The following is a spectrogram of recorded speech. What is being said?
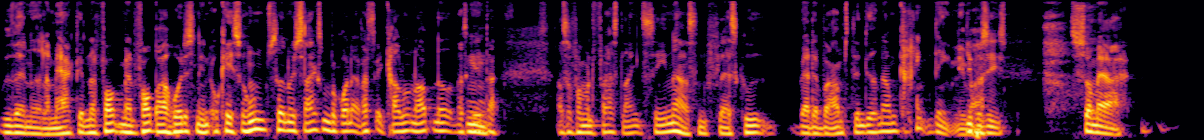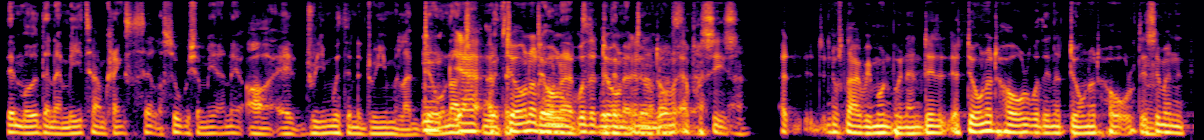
udvandet eller mærket. Man får, man får bare hurtigt sådan en, okay, så hun sidder nu i saksen på grund af, hvad skal kravle hun op ned, hvad skete mm. der? Og så får man først langt senere sådan flaske ud, hvad der var omstændighederne omkring det egentlig var. præcis. Som er den måde, den er meta omkring sig selv, og super charmerende, og a dream within a dream, eller donut, Mm, ja, a donut, hole with a within donut. A donut. Ja, præcis. Ja. Nu snakker vi i munden på hinanden. Det er a donut hole within a donut hole. Det er mm. simpelthen en,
